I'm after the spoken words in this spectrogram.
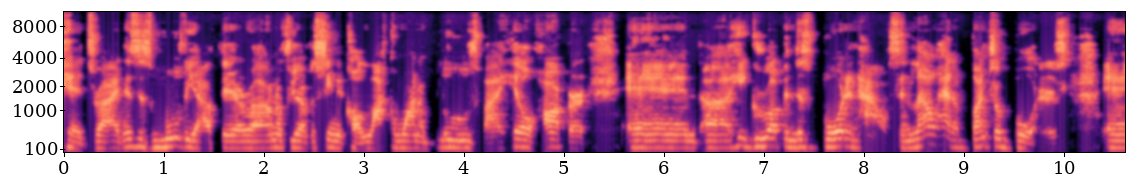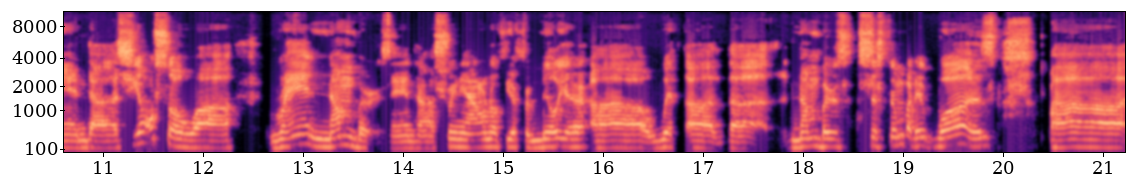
kids, right? There's this movie out there. Uh, I don't know if you've ever seen it called Lackawanna Blues by Hill Harper. And uh, he grew up in this boarding house, and Lel had a bunch of boarders. And uh, she also ran numbers. And uh, Srini, I don't know if you're familiar with the numbers system, but it was uh,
